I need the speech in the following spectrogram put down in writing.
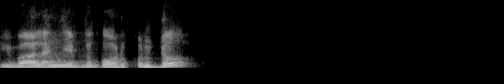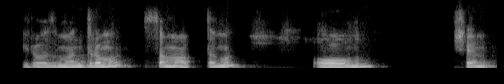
ఇవ్వాలని చెప్పి కోరుకుంటూ ఈరోజు మంత్రము సమాప్తము. ఓం శం.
